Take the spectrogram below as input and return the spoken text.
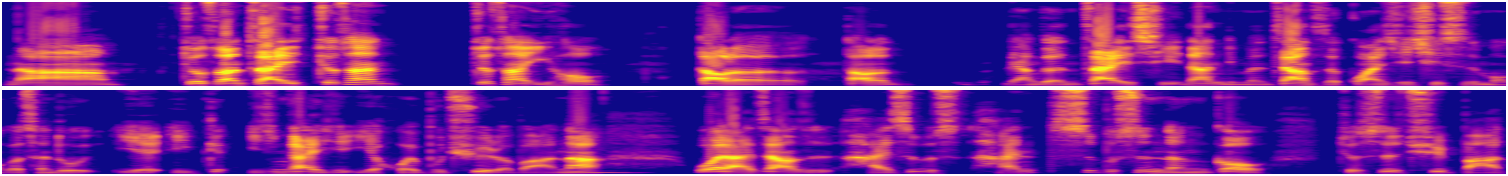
那就算在，就算就算以后到了到了两个人在一起，那你们这样子的关系，其实某个程度也一个应该已经也回不去了吧？那。嗯未来这样子还是不是还是不是能够就是去把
